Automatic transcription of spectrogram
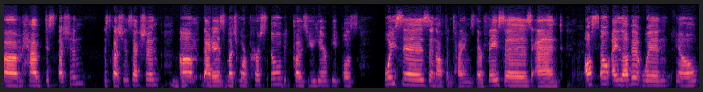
um, have discussion, discussion section um, that is much more personal because you hear people's voices and oftentimes their faces. And also, I love it when, you know,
